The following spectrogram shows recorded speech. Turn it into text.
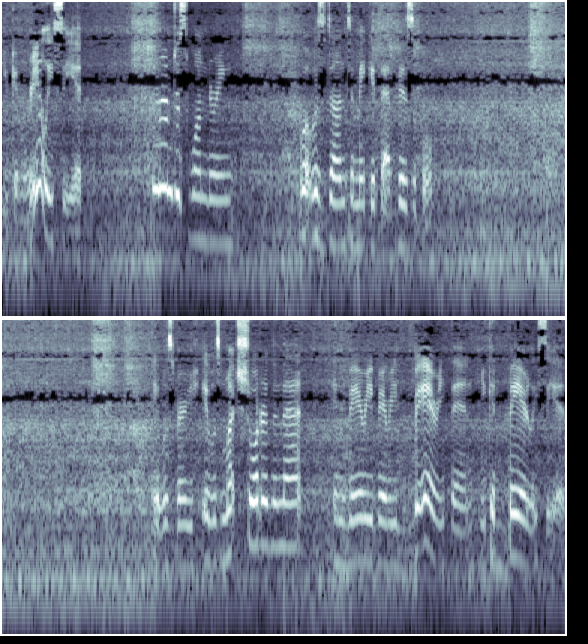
you can really see it. And I'm just wondering what was done to make it that visible. It was very it was much shorter than that and very very very thin. You could barely see it.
